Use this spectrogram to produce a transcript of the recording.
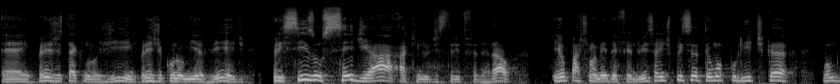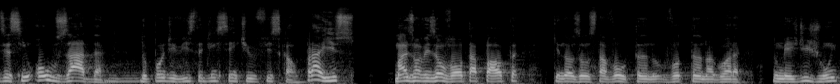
é, empresas de tecnologia, empresas de economia verde, precisam sediar aqui no Distrito Federal eu particularmente defendo isso, a gente precisa ter uma política, vamos dizer assim, ousada uhum. do ponto de vista de incentivo fiscal. Para isso, mais uma vez eu volto à pauta que nós vamos estar voltando, votando agora no mês de junho,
